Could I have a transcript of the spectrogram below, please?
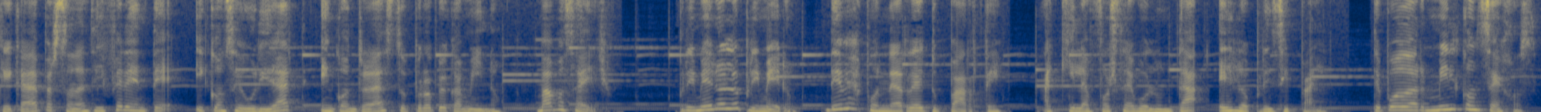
que cada persona es diferente y con seguridad encontrarás tu propio camino. Vamos a ello. Primero lo primero, debes poner de tu parte. Aquí la fuerza de voluntad es lo principal. Te puedo dar mil consejos,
